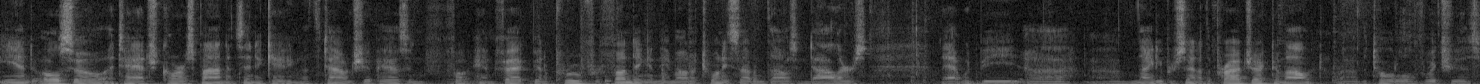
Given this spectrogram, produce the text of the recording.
and also attached correspondence indicating that the township has in, in fact been approved for funding in the amount of twenty-seven thousand dollars. That would be uh, ninety percent of the project amount, uh, the total of which is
